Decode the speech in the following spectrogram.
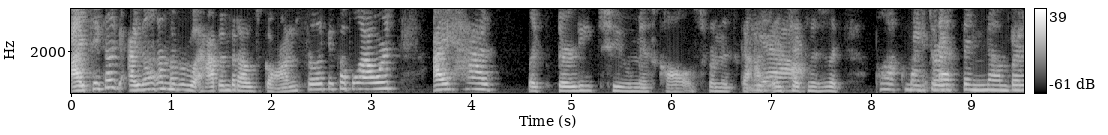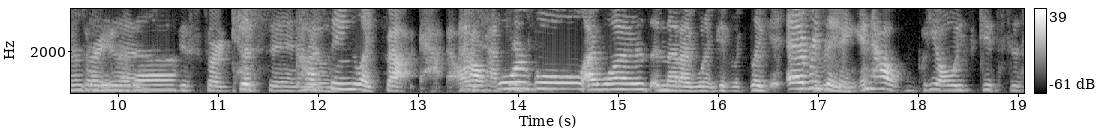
I take like I don't remember what happened, but I was gone for like a couple hours. I had like thirty two missed calls from this guy Yeah. and text messages like block my effing number. Started, uh, just started Just cussing. and cussing like about how, how always happens- horrible I was and that I wouldn't give him like everything. and how he always gets this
